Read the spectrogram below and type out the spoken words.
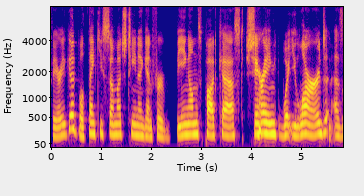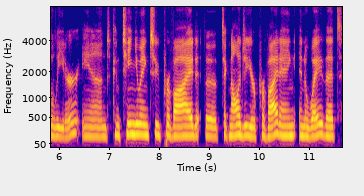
Very good. Well, thank you so much, Tina, again, for being on this podcast, sharing what you learned as a leader, and continuing to provide the technology you're providing in a way that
